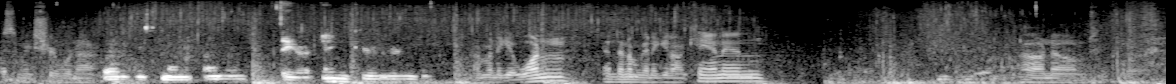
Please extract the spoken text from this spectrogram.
Just make sure we're not. That is Montana. They are anchored. I'm gonna get one, and then I'm gonna get on cannon. Oh no, I'm too far.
